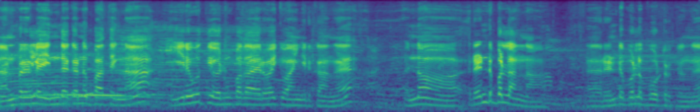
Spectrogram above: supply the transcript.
நண்பர்களே இந்த கண்ணு பார்த்தீங்கன்னா இருபத்தி ஒன்பதாயிரம் ரூபாய்க்கு வாங்கியிருக்காங்க. இன்னும் ரெண்டு பல்லாங்கண்ணா. ரெண்டு பல்லு போட்டிருக்குங்க.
